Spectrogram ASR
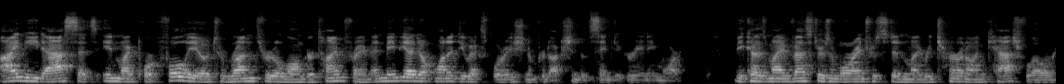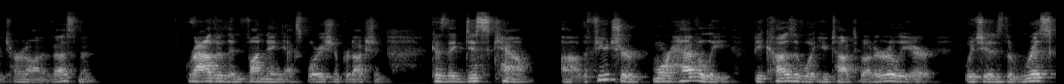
I need assets in my portfolio to run through a longer time frame. And maybe I don't want to do exploration and production to the same degree anymore because my investors are more interested in my return on cash flow or return on investment rather than funding exploration and production because they discount uh, the future more heavily because of what you talked about earlier, which is the risk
